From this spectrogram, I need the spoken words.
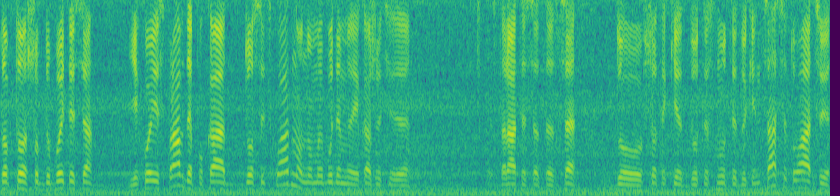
Тобто, щоб добитися якоїсь правди поки досить складно, але ми будемо, як кажуть, е, старатися це все до, все-таки дотиснути до кінця ситуацію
